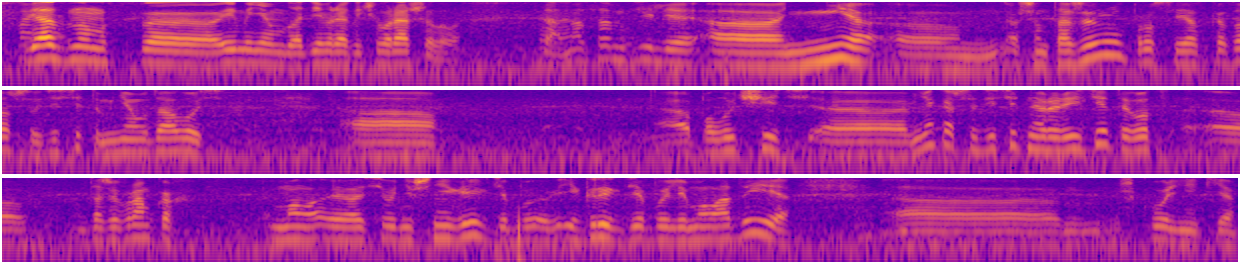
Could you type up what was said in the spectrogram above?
связанным с э, именем Владимира Яковлевича Ворошилова. Да, на самом деле а, не эм, шантажировал, просто я сказал, что действительно мне удалось а, а, получить, э, мне кажется, действительно раритет. И вот э, даже в рамках э, сегодняшней игры, где, игры, где были молодые э, школьники,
